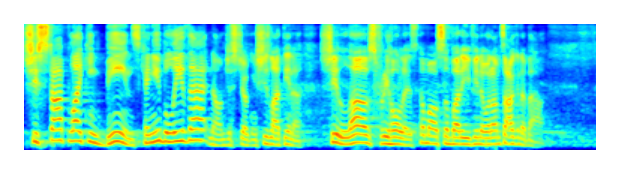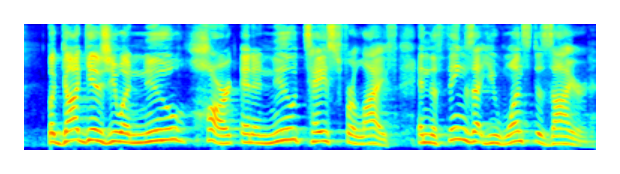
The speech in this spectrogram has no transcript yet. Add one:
She stopped liking beans. Can you believe that? No, I'm just joking. She's Latina. She loves frijoles. Come on, somebody, if you know what I'm talking about. But God gives you a new heart and a new taste for life. And the things that you once desired,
